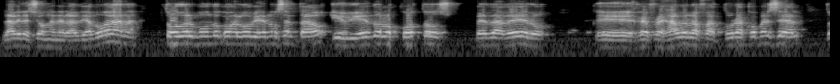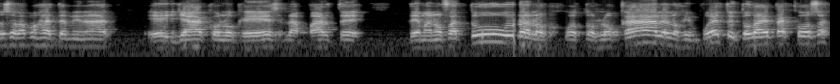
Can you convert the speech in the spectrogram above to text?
la Dirección General de Aduana, todo el mundo con el gobierno sentado y viendo los costos verdaderos eh, reflejados en la factura comercial. Entonces, vamos a determinar eh, ya con lo que es la parte de manufactura, los costos locales, los impuestos y todas estas cosas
